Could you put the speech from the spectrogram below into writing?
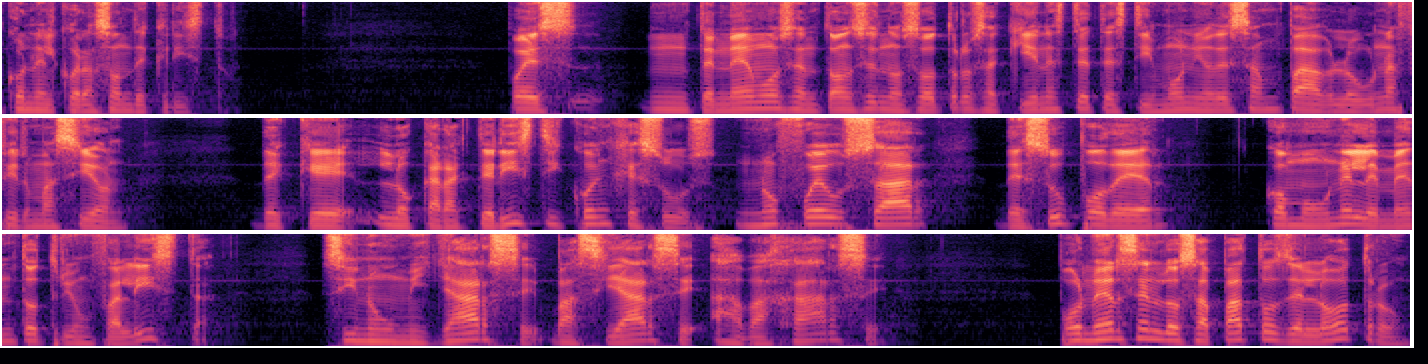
con el corazón de Cristo. Pues tenemos entonces nosotros aquí en este testimonio de San Pablo una afirmación de que lo característico en Jesús no fue usar de su poder como un elemento triunfalista, sino humillarse, vaciarse, abajarse, ponerse en los zapatos del otro,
